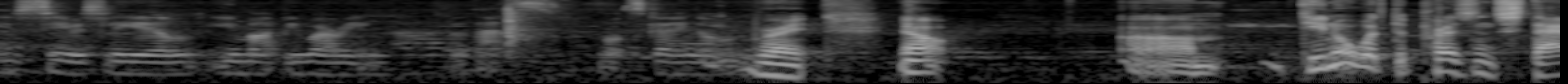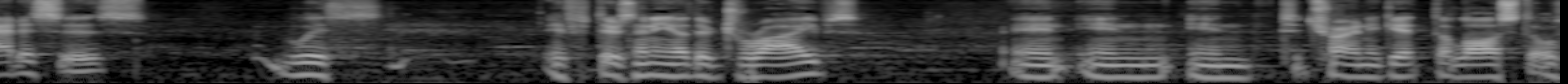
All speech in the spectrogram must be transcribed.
who's seriously ill, you might be worrying that that's what's going on. Right. Now, um, do you know what the present status is with if there's any other drives in in in to trying to get the law still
